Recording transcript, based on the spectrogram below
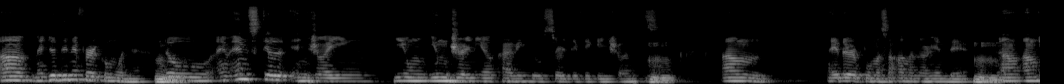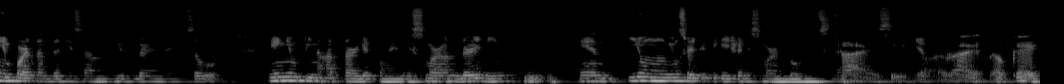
um medyo dinefer ko muna. Mhm. Though I'm I'm still enjoying yung yung journey of having those certifications. Mm-mm. Um either pumasa ka man or hindi. Mm-mm. Ang ang important dun is um you've learned eh. So yun yung pinaka-target ko ngayon is more on learning Mm-mm. and yung yung certification is more on bonus na. I see. Yep. All right. Okay.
